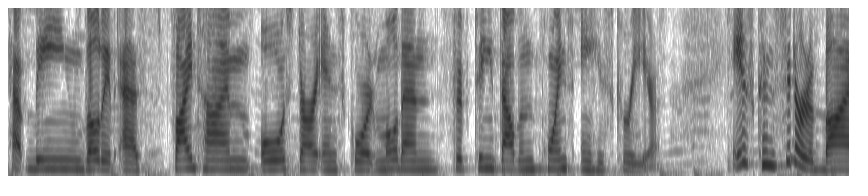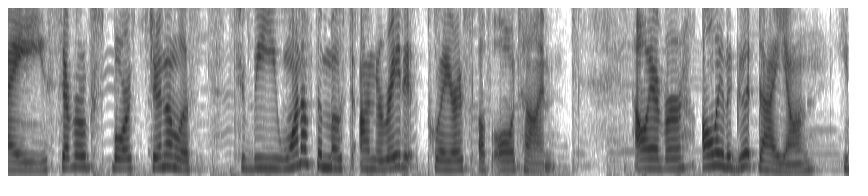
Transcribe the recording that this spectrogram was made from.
have been voted as five-time All-Star and scored more than 15,000 points in his career is considered by several sports journalists to be one of the most underrated players of all time. However, only the good die young. He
